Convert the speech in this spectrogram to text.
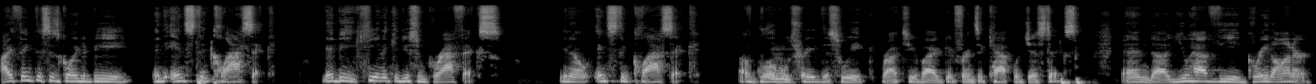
I think this is going to be an instant classic. Maybe Keenan can do some graphics. You know, instant classic of global Hmm. trade this week, brought to you by our good friends at Cap Logistics. And uh, you have the great honor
